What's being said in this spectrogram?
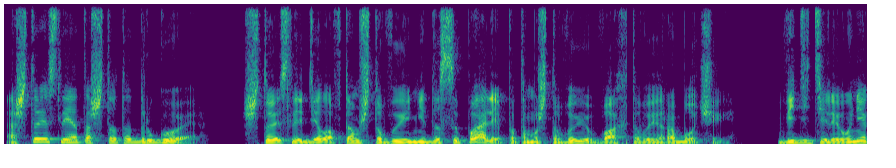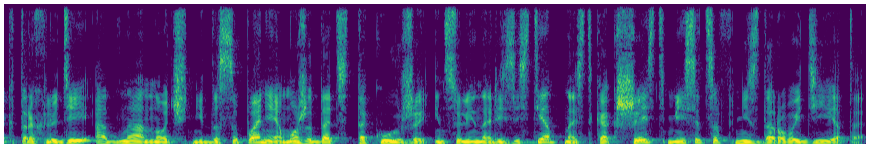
А что если это что-то другое? Что если дело в том, что вы не досыпали, потому что вы вахтовый рабочий? Видите ли, у некоторых людей одна ночь недосыпания может дать такую же инсулинорезистентность, как 6 месяцев нездоровой диеты.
